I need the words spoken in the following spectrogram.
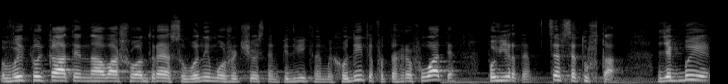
викликати на вашу адресу, вони можуть щось там під вікнами ходити, фотографувати. Повірте, це все туфта. Якби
